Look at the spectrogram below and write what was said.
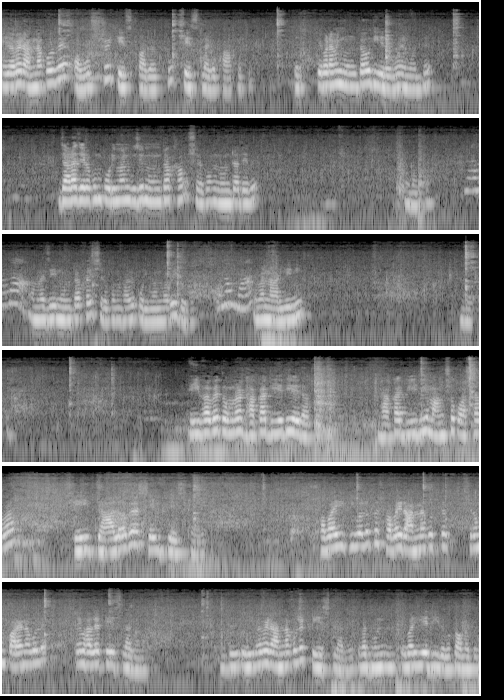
এইভাবে রান্না করবে, অবশ্যই টেস্ট পাবে খুব টেস্ট লাগে পা খেতে। এবার আমি নুনটাও দিয়ে দেবো এর মধ্যে। যারা যেরকম পরিমাণ বুঝে নুনটা খাও, সেরকম নুনটা দেবে। আমরা যে নুনটা খাই, সেরকমভাবে পরিমাণভাবেই দেবো। এবার নাড়িয়ে নিই। এইভাবে তোমরা ঢাকা দিয়ে দিয়ে দেখো। ঢাকা দিয়ে দিয়ে মাংস কষাবা, সেই জাল হবে আর সেই টেস্ট হবে। সবাই কী বলো তো সবাই রান্না করতে সেরকম পারে না বলে, তাই ভালো টেস্ট লাগে না। কিন্তু এইভাবে রান্না করলে টেস্ট লাগে। এবার এবার ইয়ে দিয়ে দেবো টমেটো।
